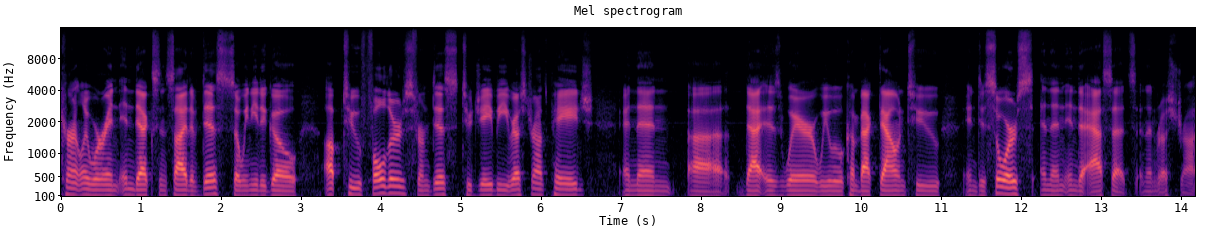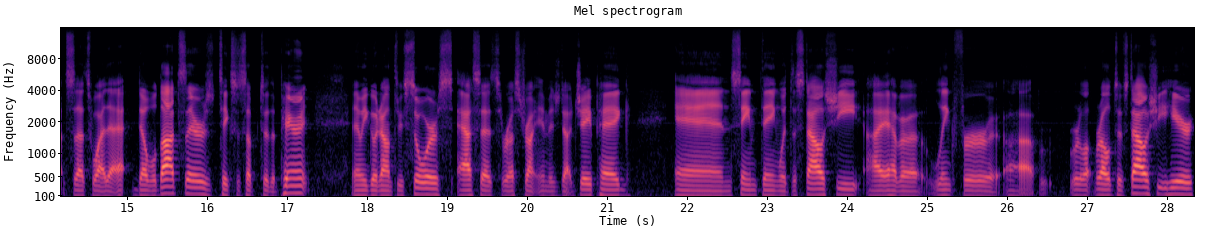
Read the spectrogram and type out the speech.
currently we're in index inside of dist, so we need to go up two folders from dist to JB restaurants page, and then uh, that is where we will come back down to into source and then into assets and then restaurants. So that's why that double dots there takes us up to the parent. And then we go down through source, assets, restaurant image.jpg. And same thing with the style sheet. I have a link for uh, relative style sheet here.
